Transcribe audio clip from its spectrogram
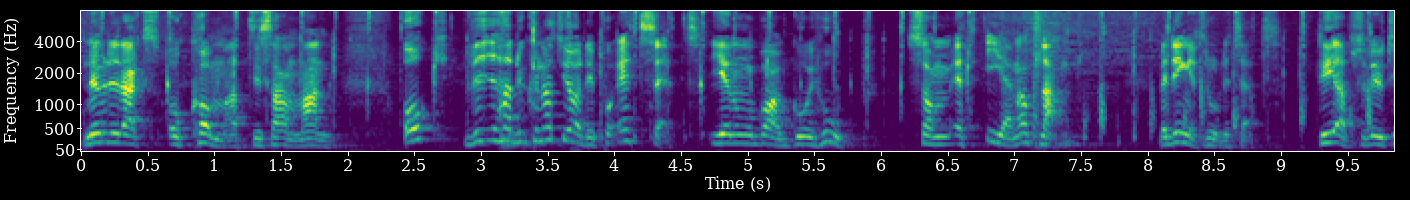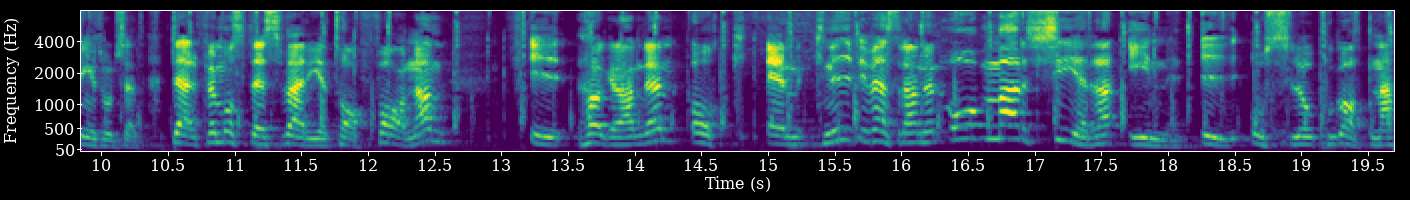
Nu är det dags att komma tillsammans. Och vi hade kunnat göra det på ett sätt. Genom att bara gå ihop som ett enat land. Men det är inget roligt sätt. Det är absolut inget roligt sätt. Därför måste Sverige ta fanan i högerhanden och en kniv i vänsterhanden och marschera in i Oslo på gatorna.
